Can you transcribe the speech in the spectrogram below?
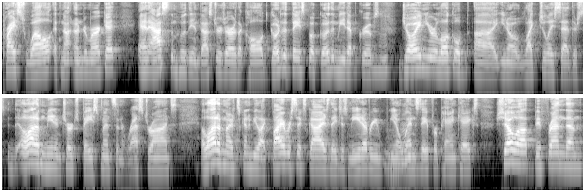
priced well if not under market and ask them who the investors are that called go to the facebook go to the meetup groups join your local uh, you know like julie said there's a lot of them meet in church basements and restaurants a lot of them it's going to be like five or six guys they just meet every you know wednesday for pancakes show up befriend them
